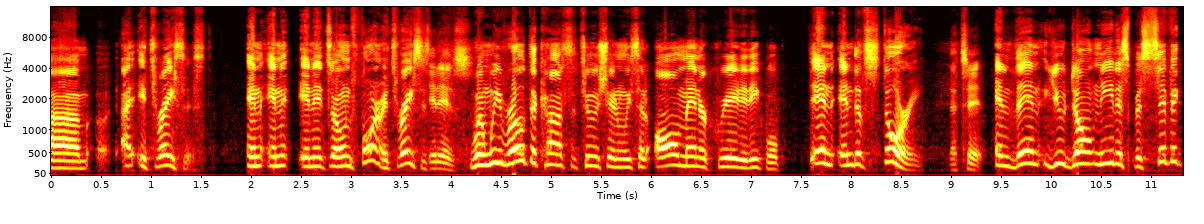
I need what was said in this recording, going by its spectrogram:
um, it's racist. In, in in its own form, it's racist. it is. When we wrote the Constitution, we said all men are created equal. End end of story. That's it. and then you don't need a specific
